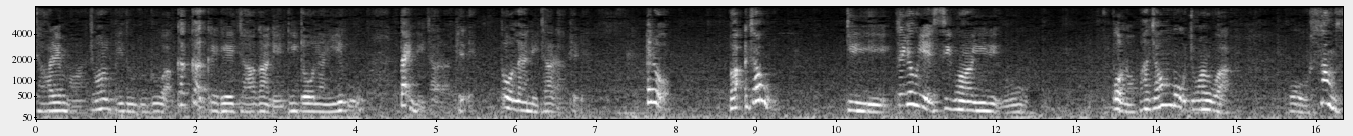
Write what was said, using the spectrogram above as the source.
ကြားထဲမှာကျမတို့ပြည်သူလူထုကကက်ကက်ခဲခဲကြားကနေဒီတော်လန်ရေးကိုတိုက်နေကြတာဖြစ်တယ်တော်လန်နေကြတာဖြစ်တယ်အဲ့တော့ဘာအကြောင်းဒီတရုတ်ရဲ့စီးပွားရေးတွေကို ပေါ့နော်။ဘာကြောင့်မို့ကျမတို့ကဟိုစောင့်စ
